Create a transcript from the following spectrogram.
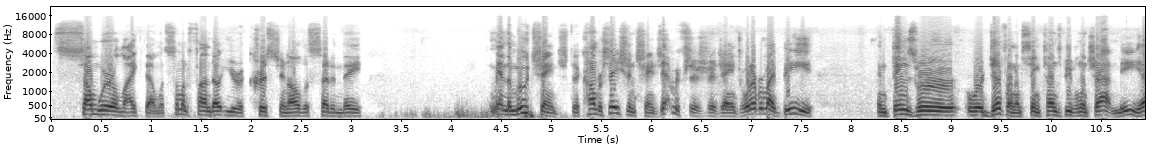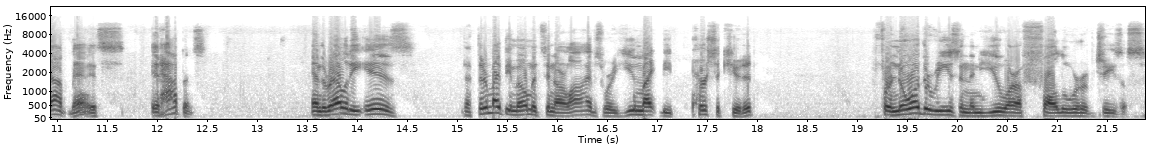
somewhere like that. When someone found out you're a Christian, all of a sudden they, man, the mood changed, the conversation changed, the atmosphere changed, whatever it might be and things were were different. I'm seeing tons of people in chat. Me, yeah, man, it's it happens. And the reality is that there might be moments in our lives where you might be persecuted for no other reason than you are a follower of Jesus.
